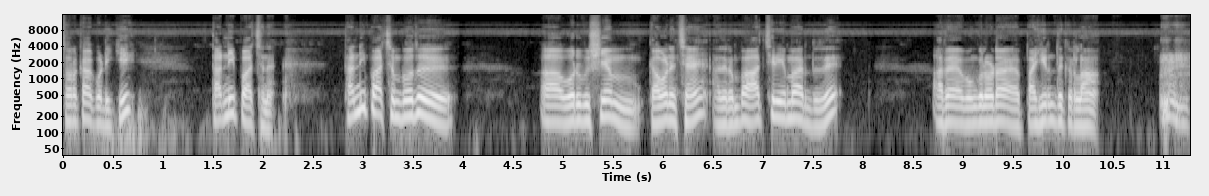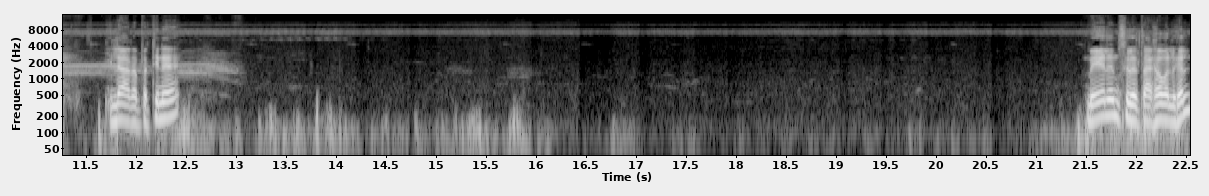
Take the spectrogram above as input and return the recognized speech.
சுரக்காய் கொடிக்கு தண்ணி பாய்ச்சினேன். தண்ணி பாய்ச்சும்போது ஒரு விஷயம் கவனித்தேன் அது ரொம்ப ஆச்சரியமாக இருந்தது. அதை உங்களோட பகிர்ந்துக்கலாம் இல்லை அதை பற்றின மேலும் சில தகவல்கள்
